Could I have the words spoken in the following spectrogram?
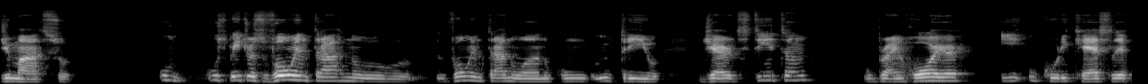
de março, o, os Patriots vão entrar no vão entrar no ano com o trio Jared Stinton, o Brian Hoyer e o Corey Kessler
